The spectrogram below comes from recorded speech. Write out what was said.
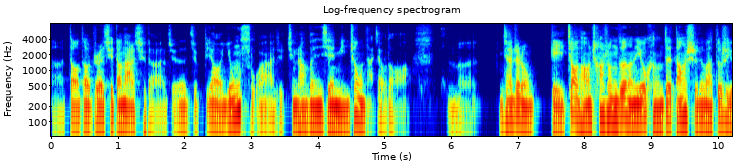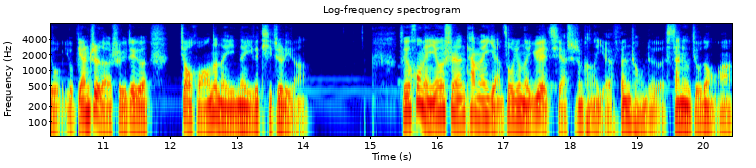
呃，到到这儿去，到那儿去的，觉得就比较庸俗啊，就经常跟一些民众打交道啊。那么你像这种给教堂唱圣歌的，那有可能在当时对吧，都是有有编制的，属于这个教皇的那一那一个体制里啊。所以后面吟游诗人他们演奏用的乐器啊，实际可能也分成这个三六九等啊。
